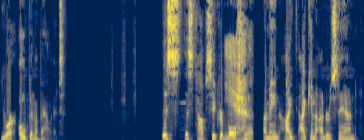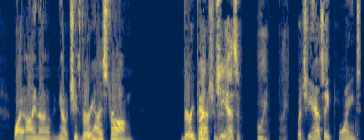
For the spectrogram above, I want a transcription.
You are open about it. This this top secret Yeah. bullshit. I mean, I I can understand why Ina, you know, she's very high strung, very But passionate, she has a point. But she has a point,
